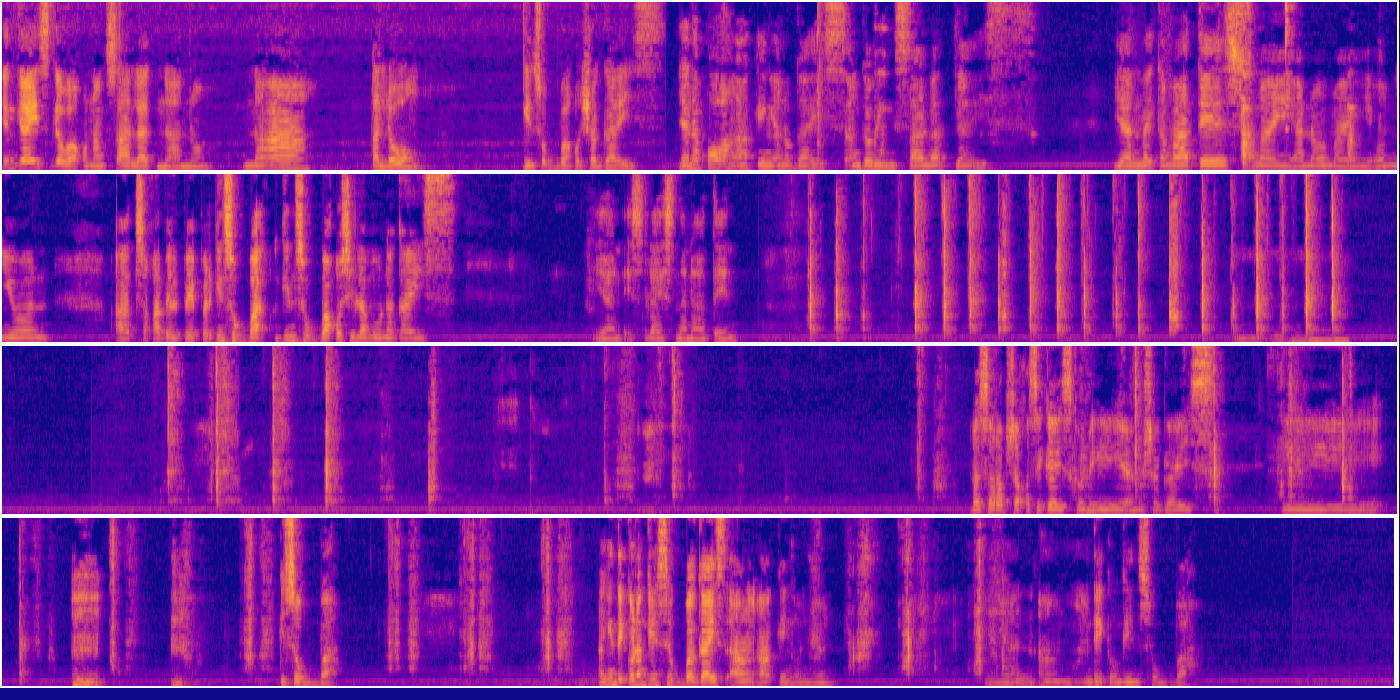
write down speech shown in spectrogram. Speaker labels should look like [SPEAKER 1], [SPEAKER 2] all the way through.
[SPEAKER 1] Yan guys, gawa ko ng salad na ano, na talong. Ginsugba ko siya guys. Yan na po ang aking ano guys, ang gawing salad guys. Yan, may kamatis, may ano, may onion, at saka bell pepper. Ginsugba, ginsugba ko sila muna guys. Yan, slice na natin. Masarap siya kasi guys kung i ano siya guys i isugba. Ang hindi ko lang ginsugba guys ang aking onion. Yan ang hindi ko ginsugba.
